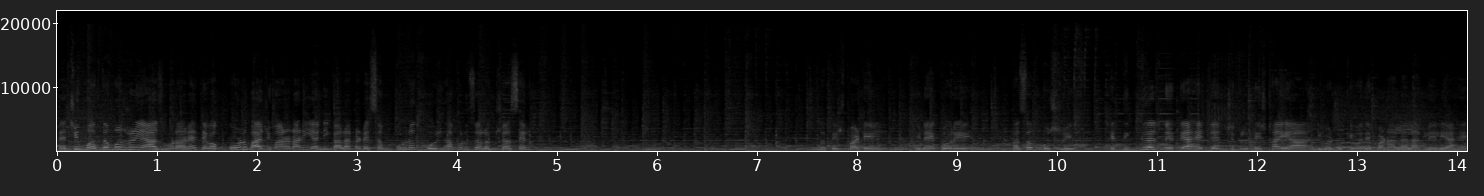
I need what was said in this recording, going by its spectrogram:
त्याची मतमोजणी आज होणार आहे. तेव्हा कोण बाजी मारणार या निकालाकडे संपूर्ण कोल्हापूरचं लक्ष असेल. सतेज पाटील विनय कोरे हसन मुश्रीफ हे दिग्गज नेते आहेत ज्यांची प्रतिष्ठा या निवडणुकीमध्ये पणाला लागलेली आहे.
